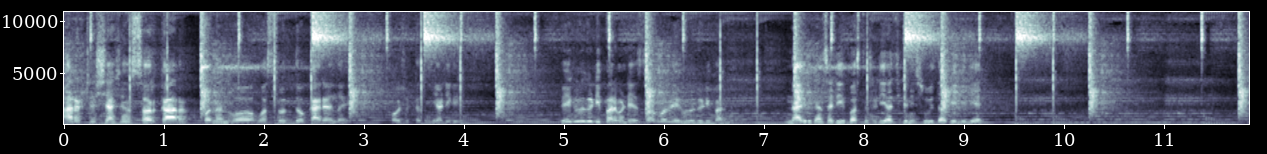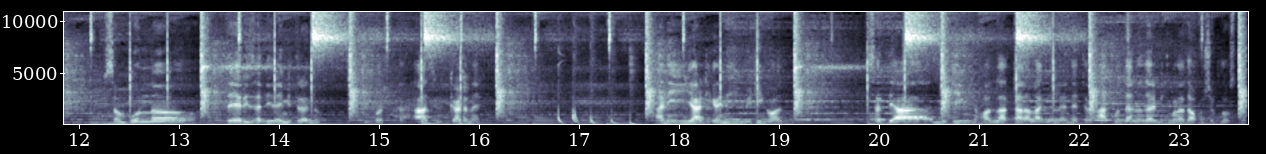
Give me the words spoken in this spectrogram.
महाराष्ट्र शासन सरकार पणन व वस्त्रोद्योग कार्यालय पाहू शकता तुम्ही या ठिकाणी. वेगवेगळे डिपार्टमेंट आहे सर्व वेगवेगळे डिपार्टमेंट नागरिकांसाठी बसण्यासाठी या ठिकाणी सुविधा केलेली आहे. संपूर्ण तयारी झालेली आहे मित्रांनो. तुम्ही पाहू शकता आज उद्घाटन आहे. आणि या ठिकाणी मीटिंग हॉल सध्या मीटिंग हॉलला ताला लागलेला आहे नाहीतर आतमधला नजारा मी तुम्हाला दाखवू शकलो असतो.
